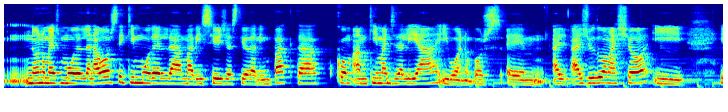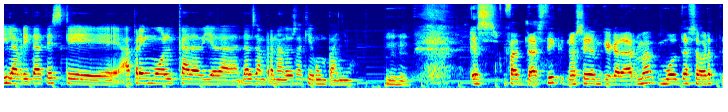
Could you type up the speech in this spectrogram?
no només model de negoci, quin model de medició i gestió de l'impacte, com, amb qui m'haig de liar i bueno, doncs, eh, ajudo amb això i, i la veritat és que aprenc molt cada dia de, dels emprenedors a qui acompanyo. Mm -hmm. És fantàstic, no sé amb què quedar-me. Molta sort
